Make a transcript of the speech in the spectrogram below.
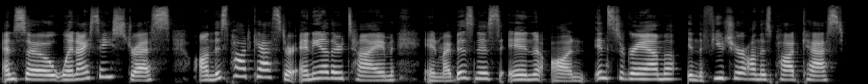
And so when I say stress on this podcast or any other time in my business, in on Instagram, in the future on this podcast,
